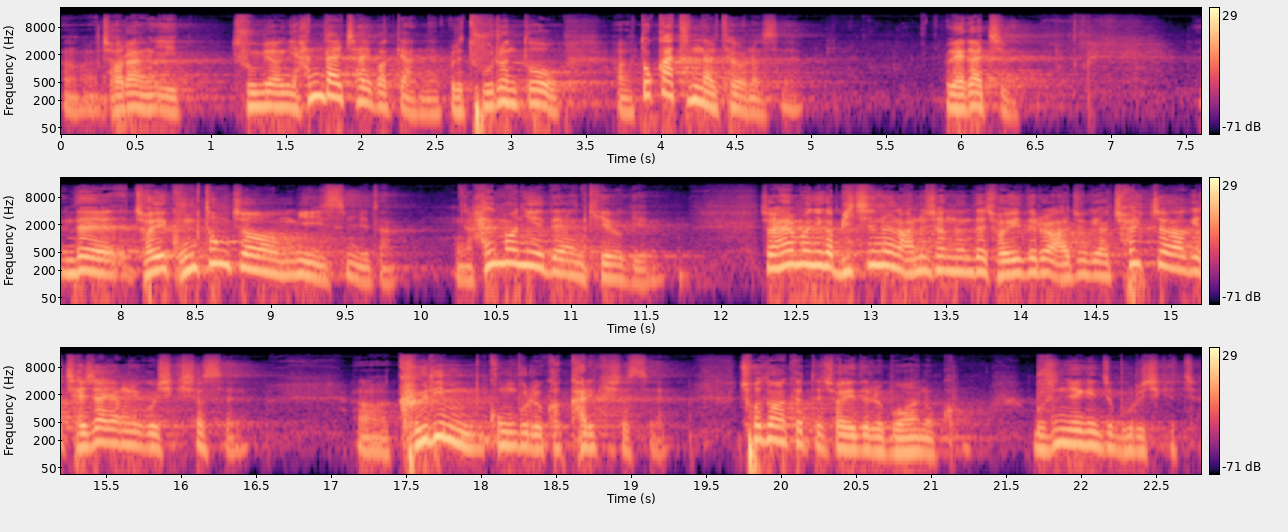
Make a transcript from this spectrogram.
어, 저랑 이 두 명이 한 달 차이밖에 안 나요. 그리고 둘은 또 어, 똑같은 날 태어났어요. 외갓집. 근데 저희 공통점이 있습니다. 할머니에 대한 기억이에요. 저희 할머니가 믿지는 않으셨는데 저희들을 아주 그냥 철저하게 제자 양육을 시키셨어요. 어, 그림 공부를 가르치셨어요. 초등학교 때 저희들을 모아놓고. 무슨 얘기인지 모르시겠죠?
